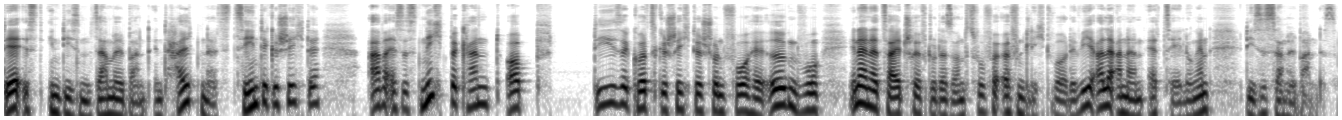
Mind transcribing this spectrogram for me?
Der ist in diesem Sammelband enthalten als zehnte Geschichte, aber es ist nicht bekannt, ob diese Kurzgeschichte schon vorher irgendwo in einer Zeitschrift oder sonst wo veröffentlicht wurde, wie alle anderen Erzählungen dieses Sammelbandes.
